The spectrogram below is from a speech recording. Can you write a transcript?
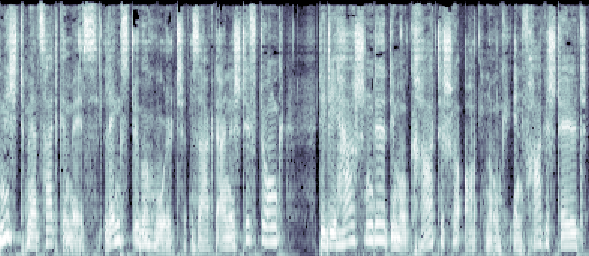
Nicht mehr zeitgemäß, längst überholt, sagt eine Stiftung, die die herrschende demokratische Ordnung in Frage stellt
